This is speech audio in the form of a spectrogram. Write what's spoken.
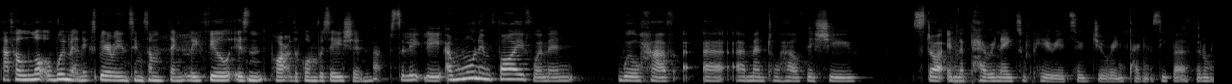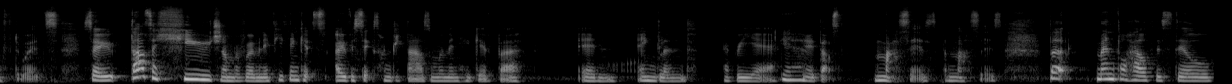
that's a lot of women experiencing something they feel isn't part of the conversation. absolutely and one in five women will have a, a mental health issue start in the perinatal period so during pregnancy birth and afterwards. So that's a huge number of women. If you think it's over 600,000 women who give birth in England every year Yeah. you know that's masses and masses. But mental health is still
